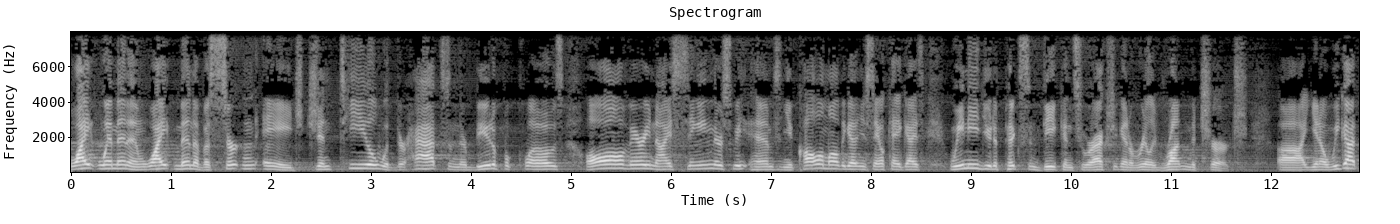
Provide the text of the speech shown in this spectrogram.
white women and white men of a certain age, genteel with their hats and their beautiful clothes, all very nice, singing their sweet hymns. And you call them all together and you say, okay, guys, we need you to pick some deacons who are actually going to really run the church. Uh, you know, we got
